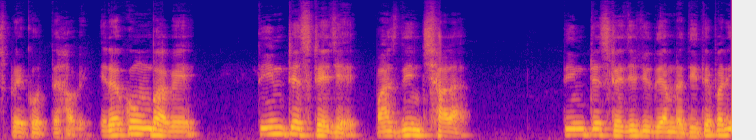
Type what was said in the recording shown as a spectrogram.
স্প্রে করতে হবে। এরকমভাবে তিনটে স্টেজে পাঁচ দিন ছাড়া তিনটে স্টেজে যদি আমরা দিতে পারি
